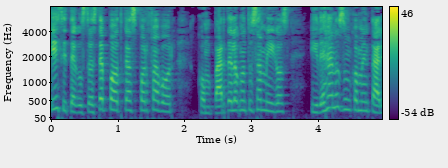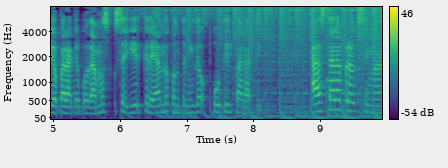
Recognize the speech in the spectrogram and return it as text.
Y si te gustó este podcast, por favor, compártelo con tus amigos y déjanos un comentario para que podamos seguir creando contenido útil para ti. Hasta la próxima.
